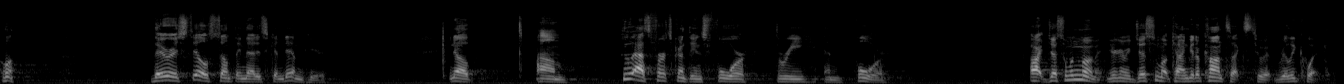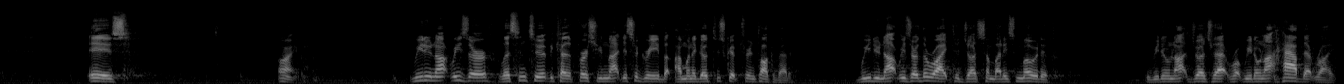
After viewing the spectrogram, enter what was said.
whoa. There is still something that is condemned here. You know, um, who has 1 Corinthians 4, 3, and 4? All right, just one moment. You're going to just a moment. Can I get a context to it really quick? Is, all right, we do not reserve, listen to it because at first you might disagree, but I'm going to go through scripture and talk about it. We do not reserve the right to judge somebody's motive. We do not judge that, we do not have that right.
